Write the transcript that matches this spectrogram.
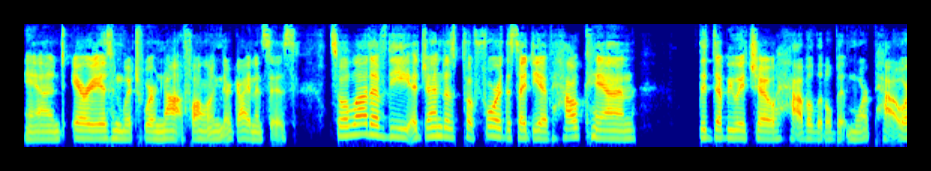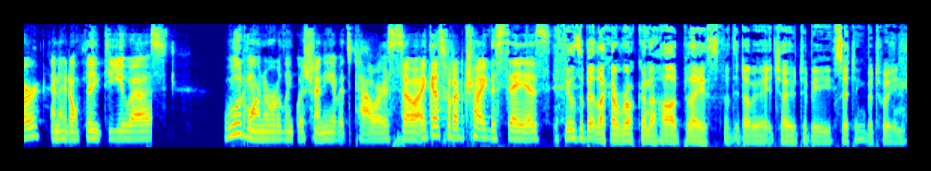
and areas in which we're not following their guidances. So a lot of the agendas put forward this idea of how can the WHO have a little bit more power. And I don't think the US would want to relinquish any of its powers. So I guess what I'm trying to say is it feels a bit like a rock and a hard place for the WHO to be sitting between.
